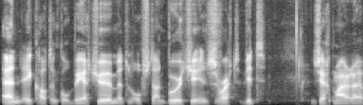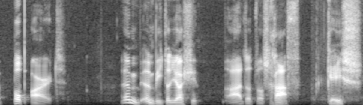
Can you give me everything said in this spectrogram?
En ik had een colbertje met een opstaand boordje in zwart-wit. Zeg maar uh, pop art. Een, een Beatle-jasje. Ah, dat was gaaf. Kees,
